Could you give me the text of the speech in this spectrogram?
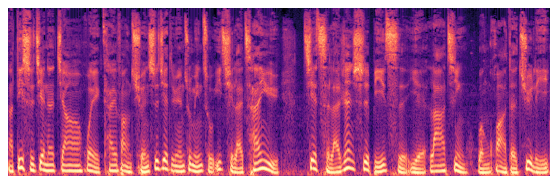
那第十届呢，将会开放全世界的原住民族一起来参与，借此来认识彼此，也拉近文化的距离。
